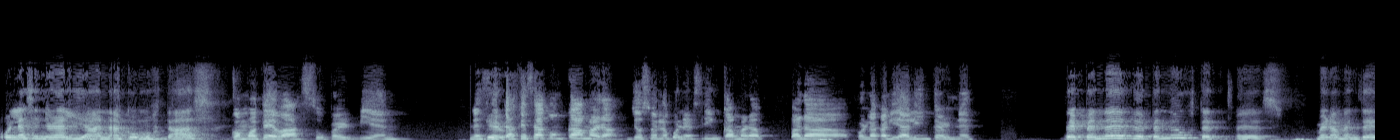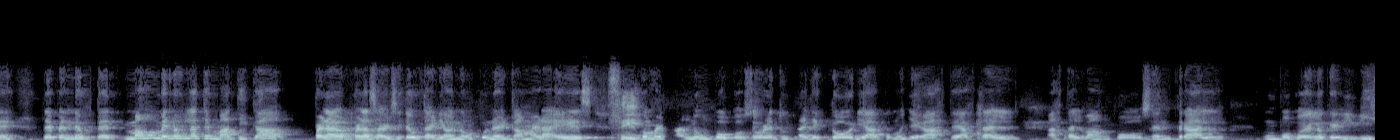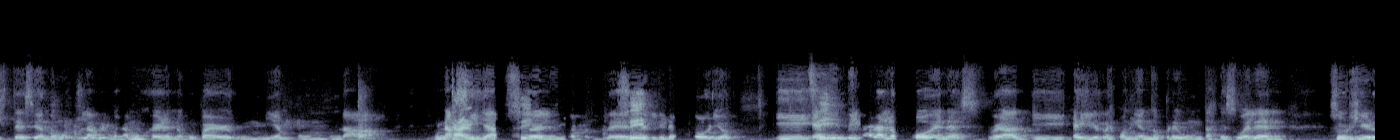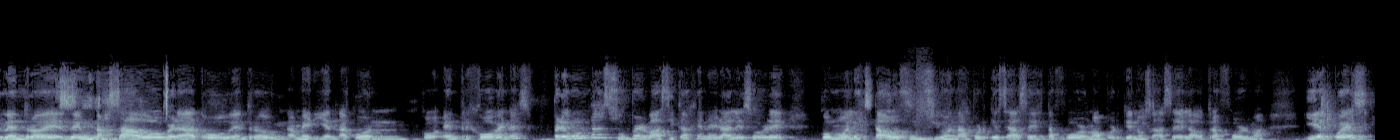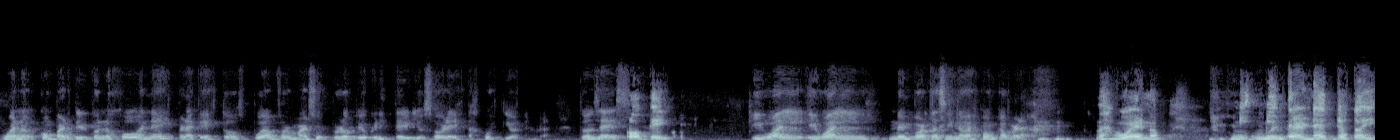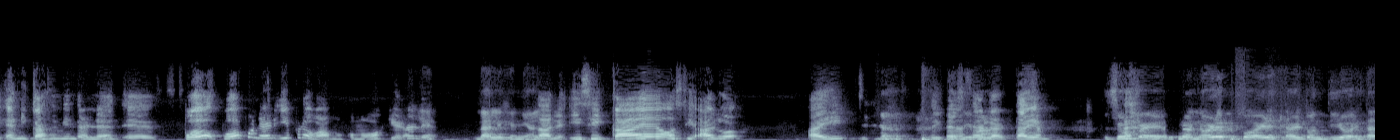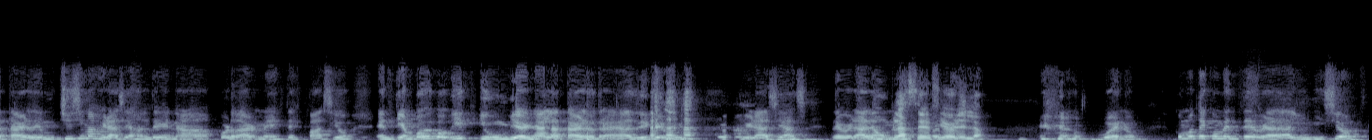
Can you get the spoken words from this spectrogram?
Hola, señora Liana, ¿cómo estás? ¿Cómo te va? Súper bien. Necesitas que sea con cámara. Yo suelo poner sin cámara para, por la calidad del internet. Depende, depende de usted. Es meramente depende de usted. Más o menos la temática para, para saber si te gustaría o no poner cámara es ir conversando un poco sobre tu trayectoria, cómo llegaste hasta el, hasta el Banco Central un poco de lo que viviste siendo la primera mujer en ocupar un, una, una silla del, directorio. Y es inspirar a los jóvenes, ¿verdad? Y, e ir respondiendo preguntas que suelen surgir dentro de, un asado, ¿verdad? O dentro de una merienda con, entre jóvenes. Preguntas súper básicas generales sobre cómo el Estado funciona, por qué se hace de esta forma, por qué no se hace de la otra forma. Y después, bueno, compartir con los jóvenes para que estos puedan formar su propio criterio sobre estas cuestiones, ¿verdad? Entonces, okay. igual, igual no importa si no es con cámara. Bueno, mi, mi internet, yo estoy en mi casa, en mi internet, ¿puedo, puedo poner y probamos, como vos quieras. Dale, dale, genial. Dale, y si cae o si algo, ahí, estoy hablar, ¿está bien? Súper, un honor poder estar contigo esta tarde. Muchísimas gracias, antes de nada, por darme este espacio en tiempos de COVID y un viernes a la tarde otra vez. Así que muchísimas gracias, de verdad. un placer, Fiorella. bueno, como te comenté, ¿verdad? Al inicio,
